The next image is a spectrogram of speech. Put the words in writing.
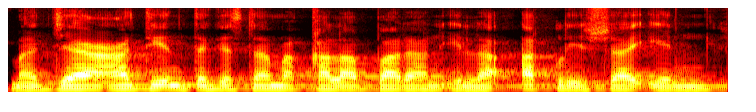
Majaatin tegasna nama kalaparan ila akli syai'in.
